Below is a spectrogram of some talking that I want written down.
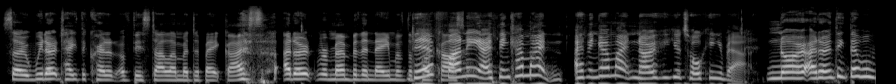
so we don't take the credit of this dilemma debate guys i don't remember the name of the They're podcast funny. I think I might I think I might know who you're talking about. no i don't think they were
